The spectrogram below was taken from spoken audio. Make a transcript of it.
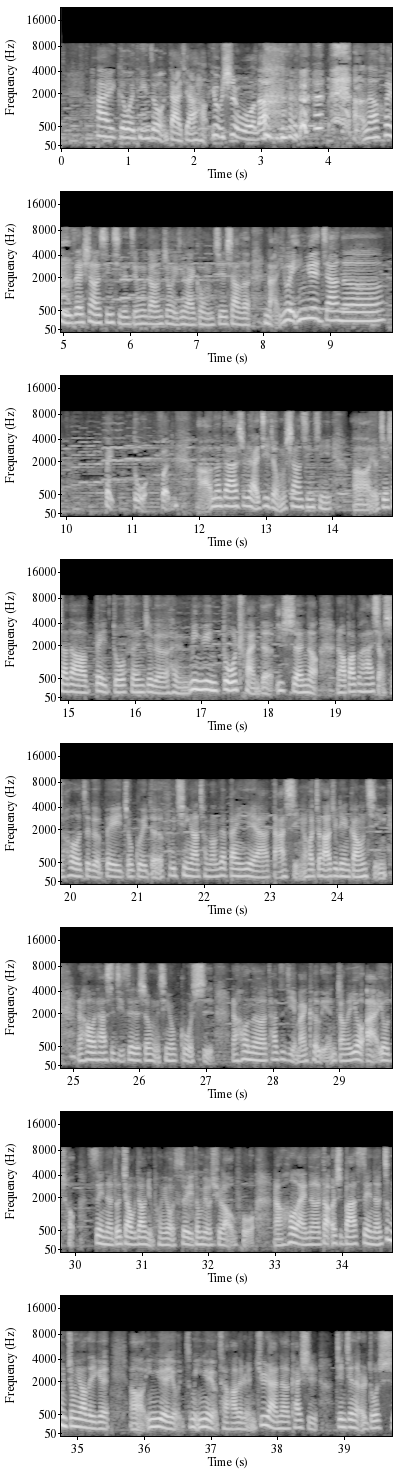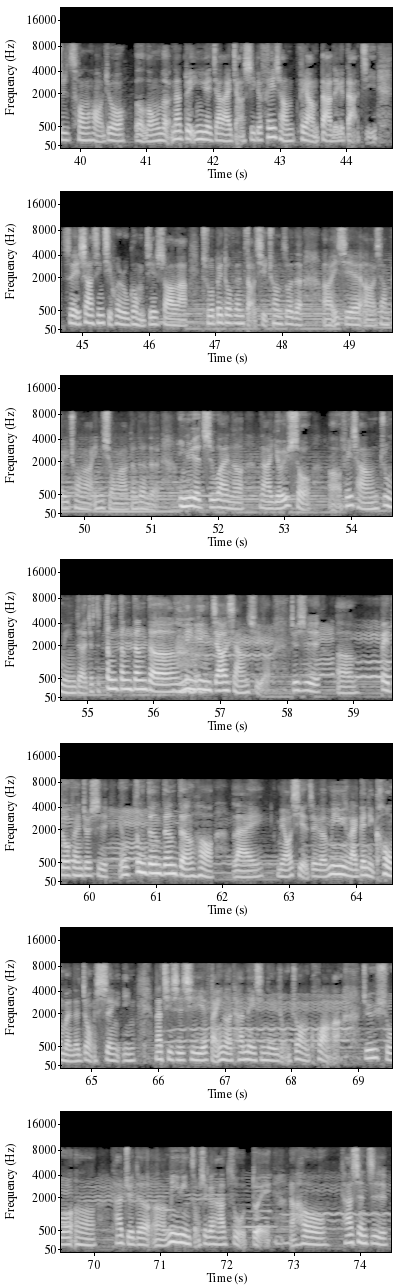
嗨，各位听众，大家好，又是我了。好，那慧茹在上星期的节目当中已经来给我们介绍了哪一位音乐家呢？贝多芬，好，那大家是不是还记得我们上星期呃有介绍到贝多芬这个很命运多舛的一生呢？然后包括他小时候这个被酒鬼的父亲啊常常在半夜啊打醒，然后叫他去练钢琴。然后他十几岁的时候母亲又过世，然后呢他自己也蛮可怜，长得又矮又丑，所以呢都交不到女朋友，所以都没有娶老婆。然后后来呢到二十八岁呢这么重要的一个呃音乐有这么音乐有才华的人，居然呢开始渐渐的耳朵失聪哈、哦，就耳聋了。那对音乐家来讲是一个非常非常大的一个打击，所以上星期惠如跟我们介绍啦，除了贝多芬早期创作的呃一些呃像悲怆啊、英雄啊等等的音乐之外呢，那有一首呃非常著名的就是噔噔噔的命运交响曲哦，就是呃贝多芬就是用噔噔噔噔哈来描写这个命运来跟你叩门的这种声音，那其实其实也反映了他内心的一种状况啊，就是说嗯。他觉得，呃，命运总是跟他作对，然后他甚至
